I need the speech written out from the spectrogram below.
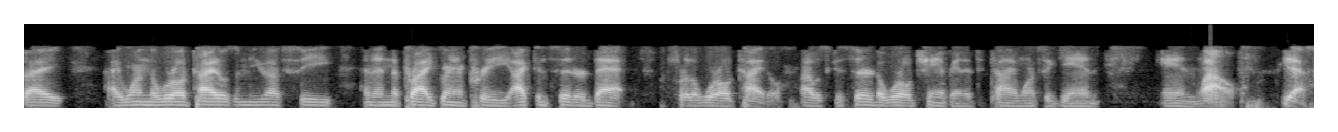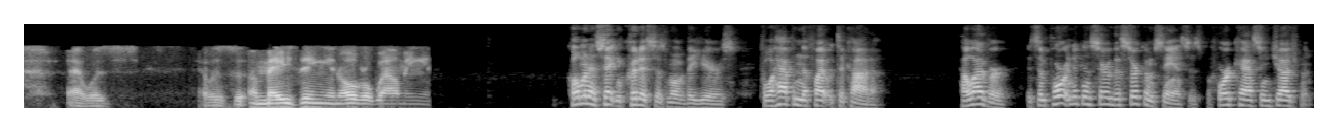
I I won the world titles in the UFC, and then the Pride Grand Prix. I considered that for the world title. I was considered a world champion at the time once again, and wow, yes, that was that was amazing and overwhelming. Coleman has taken criticism over the years for what happened in the fight with Takada. However, it's important to consider the circumstances before casting judgment.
